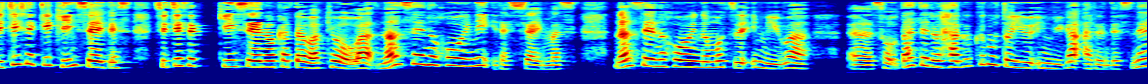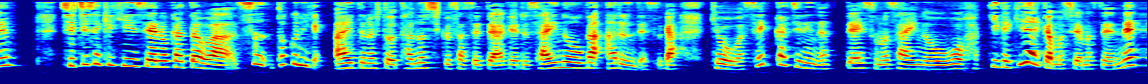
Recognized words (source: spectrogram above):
七石金星です。七石金星の方は今日は南西の方位にいらっしゃいます。南西の方位の持つ意味は、育てる、育むという意味があるんですね。七石金星の方は特に相手の人を楽しくさせてあげる才能があるんですが今日はせっかちになってその才能を発揮できないかもしれませんね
